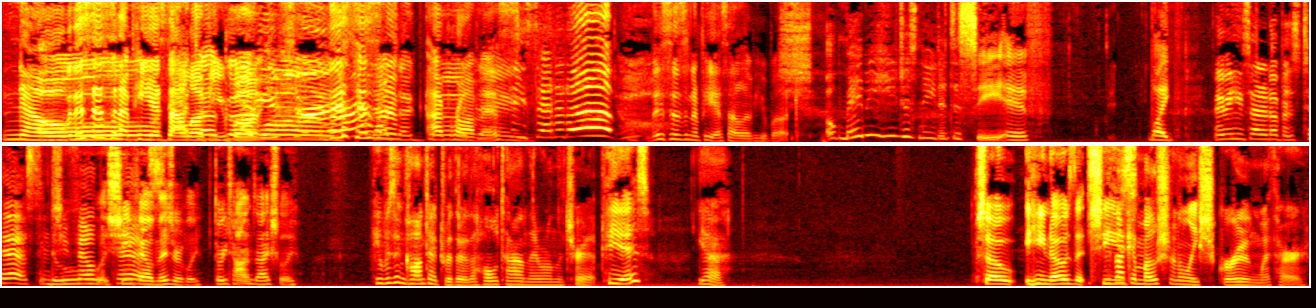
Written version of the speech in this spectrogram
no. this isn't a Oh, P.S. I that's love a you good book. one. This isn't That's a. a I good promise. thing. set it up. This isn't a P.S. I love you book. Oh, maybe he just needed to see if like Maybe he set it up as test and she failed the she test. failed miserably three times actually. He was in contact with her the whole time they were on the trip. He is. Yeah. So he knows that she's He's like emotionally screwing with her.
